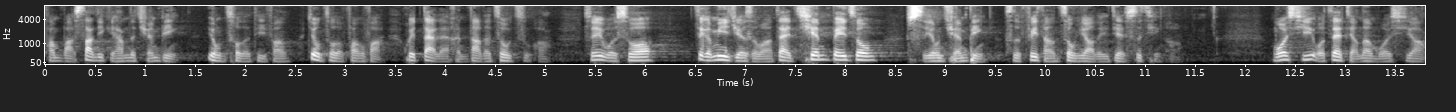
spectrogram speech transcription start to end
他们把上帝给他们的权柄用错的地方，用错的方法，会带来很大的咒诅啊！所以我说，这个秘诀是什么？在谦卑中使用权柄是非常重要的一件事情啊。摩西，我再讲到摩西啊。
